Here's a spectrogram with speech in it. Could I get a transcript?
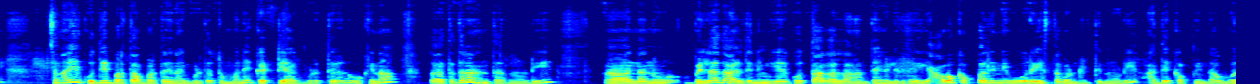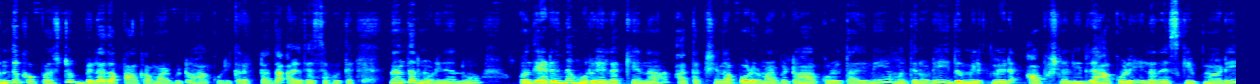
ಚೆನ್ನಾಗಿ ಕುದಿ ಬರ್ತಾ ಬರ್ತಾ ಏನಾಗ್ಬಿಡುತ್ತೆ? ತುಂಬಾ ಗಟ್ಟಿ ಆಗಿಬಿಡುತ್ತೆ. ಓಕೆನಾ ತದನಂತರ ನೋಡಿ ನಾನು ಬೆಲ್ಲದ ಅಳತೆ ನಿಮಗೆ ಗೊತ್ತಾಗಲ್ಲ ಅಂತ ಹೇಳಿದರೆ ಯಾವ ಕಪ್ಪಲ್ಲಿ ನೀವು ರೈಸ್ ತಗೊಂಡಿರ್ತೀನಿ ನೋಡಿ, ಅದೇ ಕಪ್ಪಿಂದ ಒಂದು ಕಪ್ಪಷ್ಟು ಬೆಲ್ಲದ ಪಾಕ ಮಾಡಿಬಿಟ್ಟು ಹಾಕೊಳ್ಳಿ. ಕರೆಕ್ಟಾದ ಅಳತೆ ಸಿಗುತ್ತೆ. ನಂತರ ನೋಡಿ ನಾನು ಒಂದು ಎರಡರಿಂದ ಮೂರು ಏಲಕ್ಕಿಯನ್ನು ಆ ತಕ್ಷಣ ಪೌಡರ್ ಮಾಡಿಬಿಟ್ಟು ಹಾಕ್ಕೊಳ್ತಾ ಇದ್ದೀನಿ ಮತ್ತು ನೋಡಿ ಇದು ಮಿಲ್ಕ್ ಮೇಡ್ ಆಪ್ಷನಲ್ ಇದ್ದರೆ ಹಾಕ್ಕೊಳ್ಳಿ ಇಲ್ಲಾಂದರೆ ಸ್ಕಿಪ್ ಮಾಡಿ.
